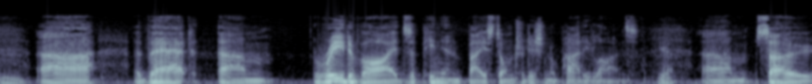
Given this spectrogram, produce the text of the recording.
mm. uh, that um, redivides opinion based on traditional party lines. Yeah. Um, so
